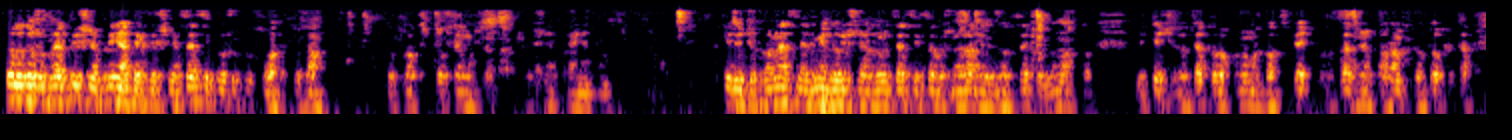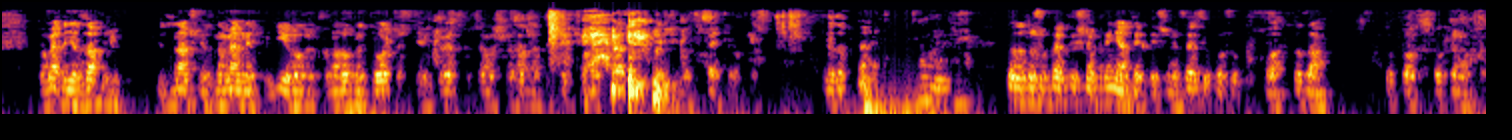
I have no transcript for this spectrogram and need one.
Хто за те, що проект рішення прийняти як рішення сесії, прошу голосувати. Хто за? Хто проти? Утримався? Рішення прийнято. Слідуючи про внесення змін до рішення другої сесії селищної ради від 23.12.2020 року номер 25 про затвердження програм підготовки та проведення заходів відзначення знаменних подій розвитку народної творчості Київської селищної ради на 2025 роки. Є запитання? Хто за те, що проект рішення прийняти як рішення сесії, прошу голосувати. Хто за? Хто проти? Хто утримався?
